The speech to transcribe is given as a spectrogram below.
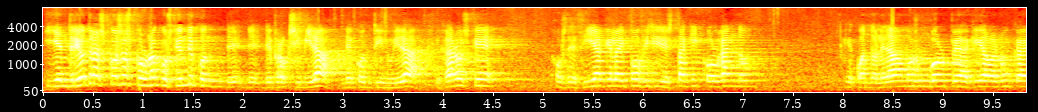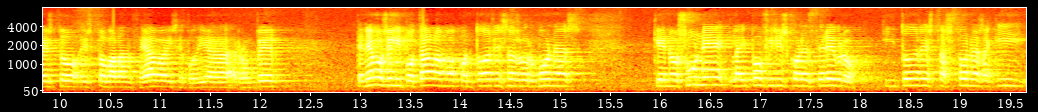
Y entre otras cosas por una cuestión de, proximidad, de continuidad. Fijaros que os decía que la hipófisis está aquí colgando, que cuando le dábamos un golpe aquí a la nuca esto, esto balanceaba y se podía romper. Tenemos el hipotálamo con todas esas hormonas que nos une la hipófisis con el cerebro y todas estas zonas aquí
